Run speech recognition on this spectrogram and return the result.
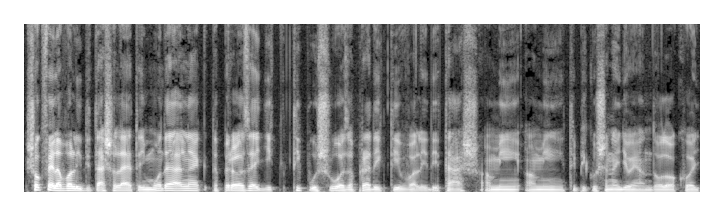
Sokféle validitása lehet egy modellnek, de például az egyik típusú az a prediktív validitás, ami, ami tipikusan egy olyan dolog, hogy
